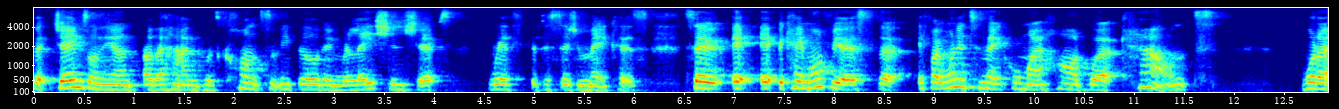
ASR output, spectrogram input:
but James, on the other hand, was constantly building relationships with the decision makers. So it, it became obvious that if I wanted to make all my hard work count, what I,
